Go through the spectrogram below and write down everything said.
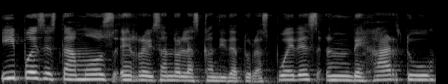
y pues estamos eh, revisando las candidaturas. Puedes mm, dejar tu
